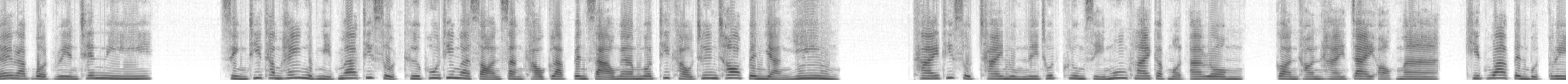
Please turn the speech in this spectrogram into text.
ได้รับบทเรียนเช่นนี้สิ่งที่ทำให้หงุดหงิดมากที่สุดคือผู้ที่มาสอนสั่งเขากลับเป็นสาวงามงดที่เขาชื่นชอบเป็นอย่างยิ่ง ท้ายที่สุดชายหนุ่มในชุดคลุมสีม่วงคล้ายกับหมดอารมณ์ ก่อนถอนหายใจออกมา คิดว่าเป็นบุตรี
